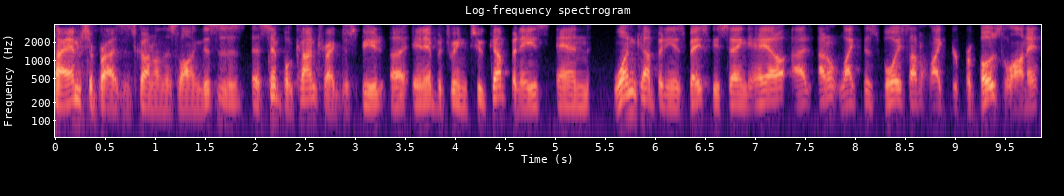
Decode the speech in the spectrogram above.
I am surprised it's gone on this long. This is a, a simple contract dispute uh, in it between two companies, and one company is basically saying, "Hey, I, I don't like this voice. I don't like your proposal on it."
